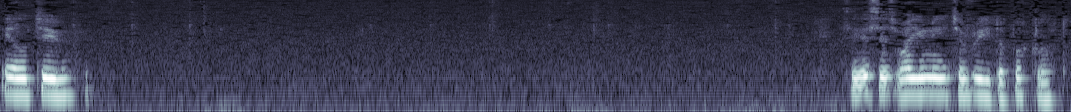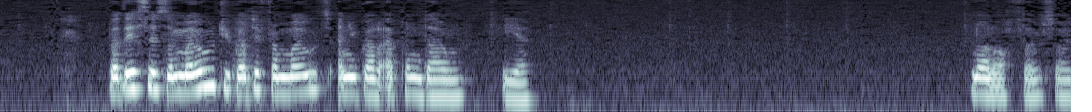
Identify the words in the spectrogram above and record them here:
it'll do See, this is why you need to read the booklet. But this is the mode, you've got different modes, and you've got up and down here. Not off though, so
